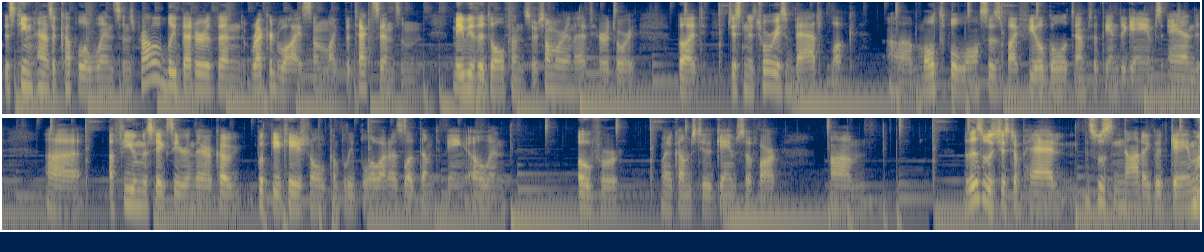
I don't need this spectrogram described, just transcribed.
This team has a couple of wins and is probably better than record wise than like the Texans and maybe the Dolphins or somewhere in that territory. But just notorious bad luck. Uh, multiple losses by field goal attempts at the end of games and uh, a few mistakes here and there, with the occasional complete blowout, has led them to being 0 and over when it comes to the game so far. Um, but this was just a bad. This was not a good game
